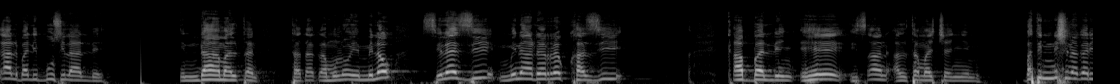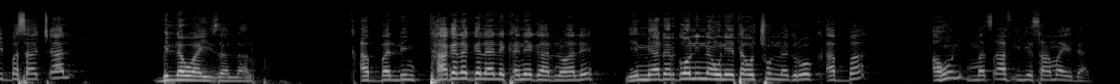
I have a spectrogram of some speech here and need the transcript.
ቃል በልቡ ስላለ እንዳመልጠን ተጠቀሙ ነው የሚለው። ስለዚህ ምን አደረግኩ? ከዚህ ቀበልኝ። ይሄ ህፃን አልተመቸኝም። በትንሽ ነገር ይበሳጫል። ቢለዋ ይይዛል አልኩ። ቀበልኝ። ያገለግላል ከኔ ጋር ነው አለ። የሚያደርገውንና ሁኔታዎቹን ነግሮ ቀባ። አሁን መጽሐፍ እየሳማ ይሄዳል።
